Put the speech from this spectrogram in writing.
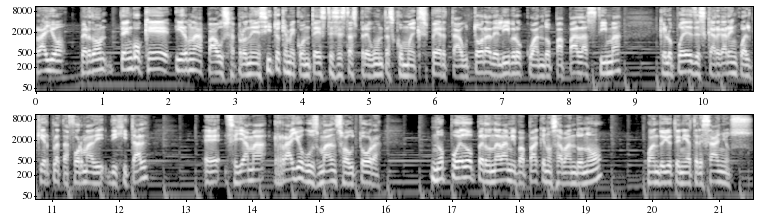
Rayo, perdón, tengo que ir a una pausa, pero necesito que me contestes estas preguntas como experta, autora del libro Cuando papá lastima, que lo puedes descargar en cualquier plataforma di digital. Eh, se llama Rayo Guzmán, su autora. No puedo perdonar a mi papá que nos abandonó cuando yo tenía tres años.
